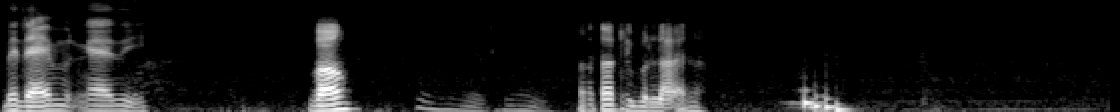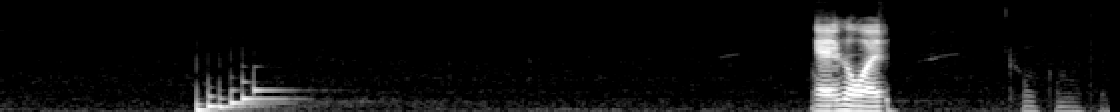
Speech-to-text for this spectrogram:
bên đấy em vẫn nghe gì? Vâng. Ừ, nó tắt đi bật lại nè nghe không anh? Không không nghe thấy.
